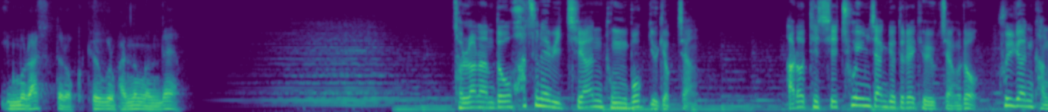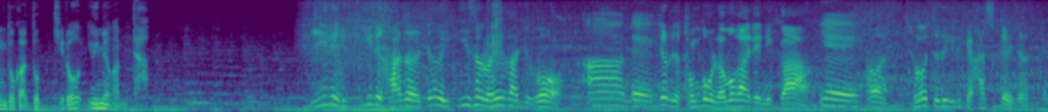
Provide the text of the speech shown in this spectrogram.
임무를 할 수 있도록 교육을 받는 건데 전라남도 화순에 위치한 동복 유격장. ROTC 초임 장교들의 교육장으로 훈련 강도가 높기로 유명합니다. 이리 이리 가서 저 이서로 해가지고 아, 네. 저렇게 동복을 넘어가야 되니까 예. 아마 저것들이 이렇게 갔을 거예요 저렇게.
